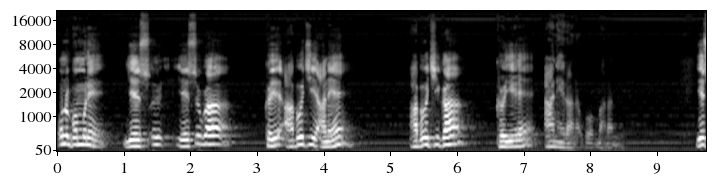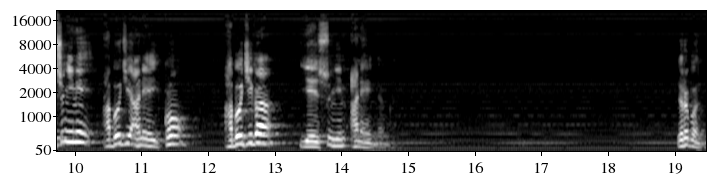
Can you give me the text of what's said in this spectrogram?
오늘 본문에 예수, 예수가 그의 아버지 아내, 아버지가 그의 아내라고 말합니다. 예수님이 아버지 안에 있고 아버지가 예수님 안에 있는 거예요. 여러분,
